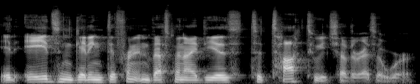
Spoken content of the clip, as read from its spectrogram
it aids in getting different investment ideas to talk to each other, as it were.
